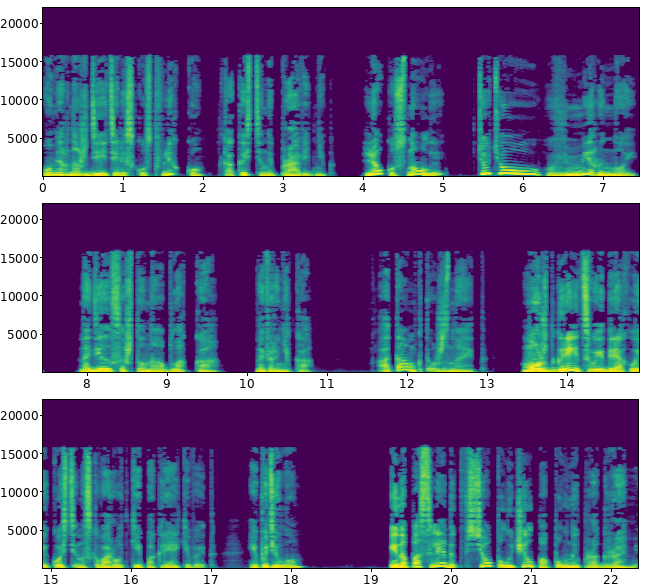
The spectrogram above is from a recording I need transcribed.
Умер наш деятель искусств легко, как истинный праведник. Лег, уснул и тю-тю в мир иной. Надеялся, что на облака, наверняка. А там, кто ж знает, может, греет свои дряхлые кости на сковородке и покрякивает. И по делам. И напоследок все получил по полной программе.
